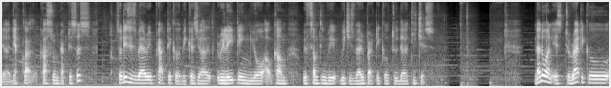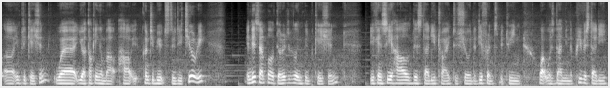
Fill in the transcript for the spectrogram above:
the, their cl classroom practices so this is very practical because you are relating your outcome with something which is very practical to the teachers. Another one is theoretical uh, implication where you are talking about how it contributes to the theory. In this sample of theoretical implication, you can see how this study tried to show the difference between what was done in the previous study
